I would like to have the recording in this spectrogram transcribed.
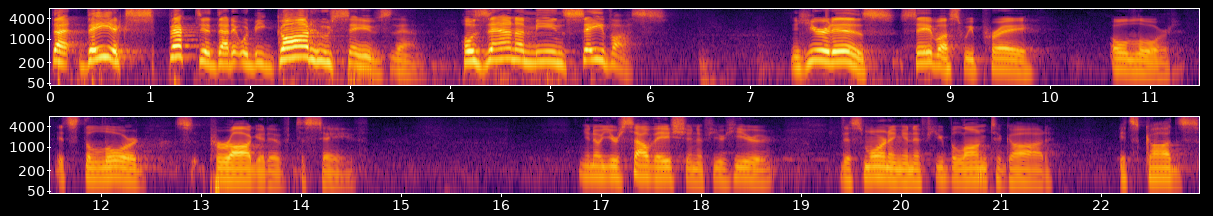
That they expected that it would be God who saves them. Hosanna means save us. And here it is save us, we pray, O Lord. It's the Lord's prerogative to save. You know, your salvation, if you're here this morning and if you belong to God, it's God's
